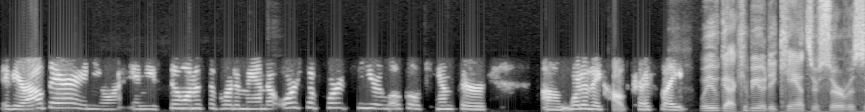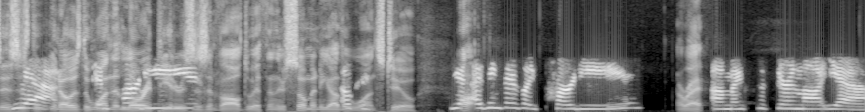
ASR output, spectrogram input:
if you're out there and you want, and you still want to support Amanda or support to your local cancer um, what are they called, Chris? Like we've got community cancer services. Yeah, is the, you know, is the one that party, Lori Peters is involved with, and there's so many other okay. ones too. Yeah, oh. I think there's like party. All right. Um, my sister-in-law, yeah,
